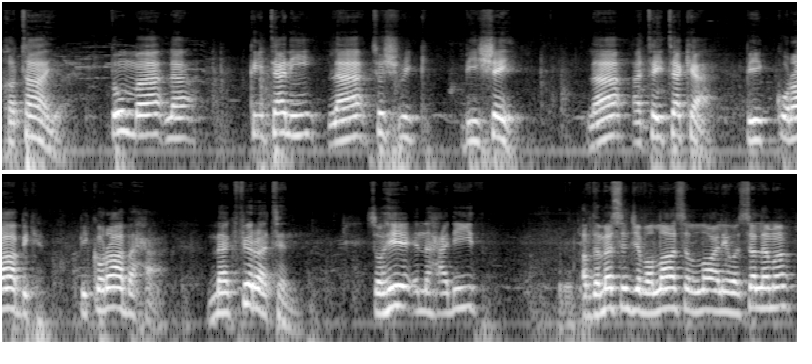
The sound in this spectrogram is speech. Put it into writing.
خطايا ثم لقيتني لا تشرك بشيء لا أتيتك بقرابك بقرابها مغفرة So here in the hadith of the Messenger of Allah sallallahu alayhi wa sallam,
